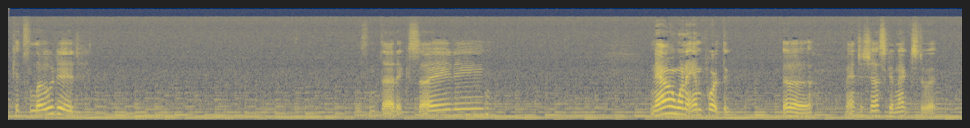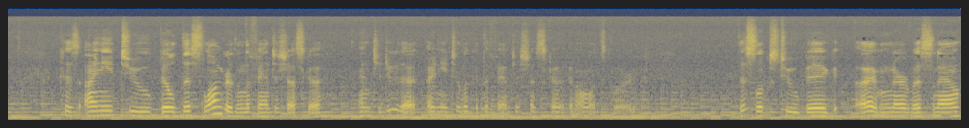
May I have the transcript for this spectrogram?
Look, it's loaded. Isn't that exciting? Now I want to import the uh, next to it. Because I need to build this longer than the Fantasheska. And to do that, I need to look at the Fantasheska in all its glory. This looks too big. I'm nervous now.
